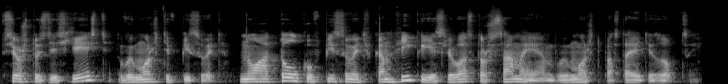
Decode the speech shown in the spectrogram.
Все, что здесь есть, вы можете вписывать. Ну а толку вписывать в конфиг, если у вас то же самое, вы можете поставить из опций.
